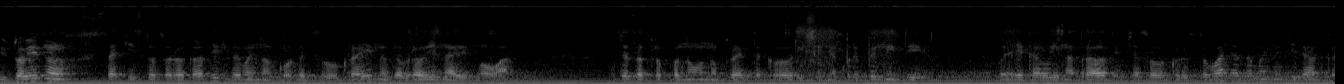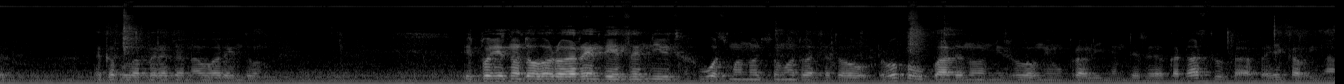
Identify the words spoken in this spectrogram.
Відповідно статті 141 Земельного кодексу України добровільна відмова. Буде запропоновано проект такого рішення припинити ПГК на право тимчасового користування земельною ділянкою, яка була передана в оренду. Відповідно договору оренди землі від 8.07.20 року укладеного між головним управлінням Держгеокадастру та ПГ Калина.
